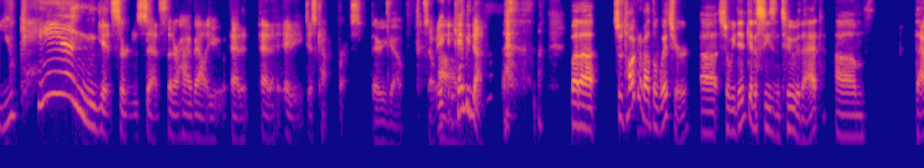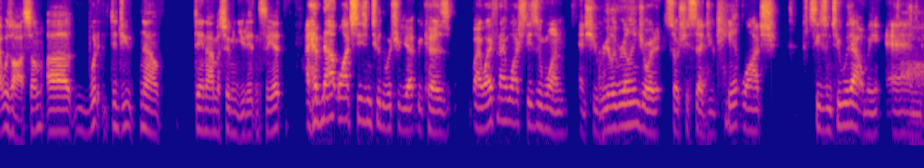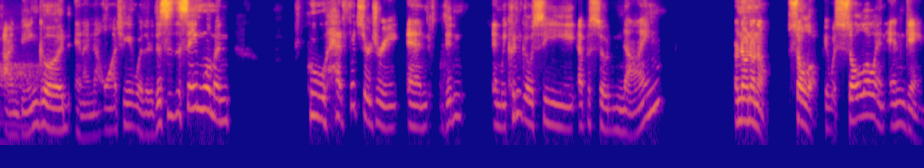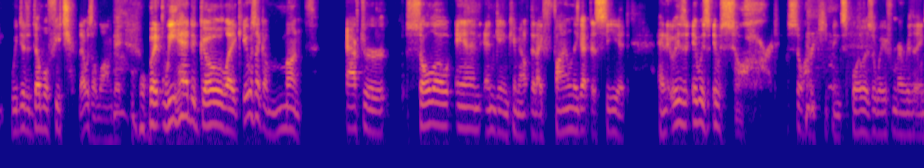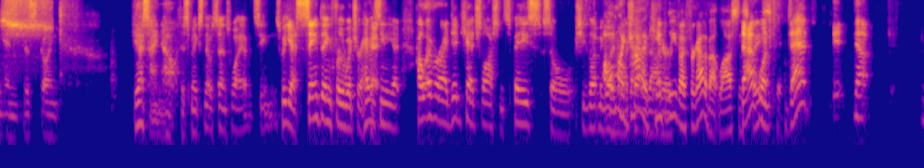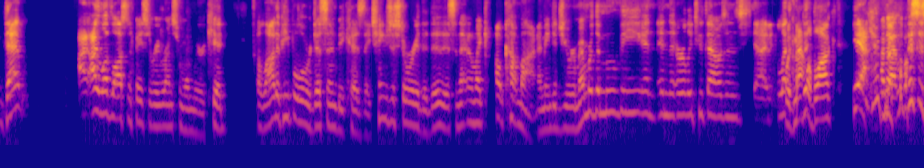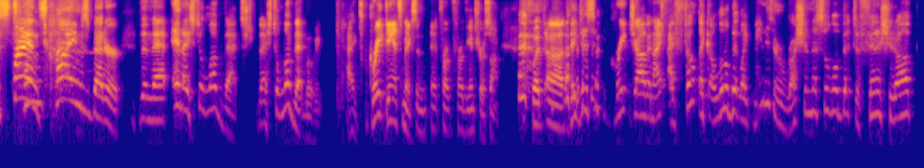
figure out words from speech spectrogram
you can get certain sets that are high value at a, at a, at a discount price there you go. so it, Um, it can be done but uh So talking about The Witcher, uh, so we did get a season two of that. Um, that was awesome. Uh, what did you now, Dana? I'm assuming you didn't see it. I have not watched season two of The Witcher yet because my wife and I watched season one and she really, really enjoyed it. So she said, You can't watch season two without me. And I'm being good and I'm not watching it with her. This is the same woman who had foot surgery and didn't, and we couldn't go see episode nine. Or no, no, no. Solo. It was Solo and Endgame. We did a double feature. That was a long day, but we had to go like it was like a month after Solo and Endgame came out that I finally got to see it, and it was it was it was so hard. So hard keeping spoilers away from everything and just going. Yes, I know this makes no sense why I haven't seen these, but yes, same thing for The Witcher. I haven't Okay. seen it yet. However, I did catch Lost in Space, so she let me go. Oh my god, that I can't her believe I forgot about Lost in that Space. one that it, now that I, I love Lost in Space the reruns from when we were a kid. A lot of people were dissing because they changed the story, they did this and that. And I'm like, oh come on! I mean, did you remember the movie in, in the early 2000s Uh, let- with Matt th- LeBlanc. Yeah, Yeah, I'm Matt like, LeBlanc. this is Friends. ten times better than that, and I still love that. I still love that movie. I- Great dance mix and for, for the intro song, but uh, they did a great job, and I I felt like a little bit like maybe they're rushing this a little bit to finish it up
